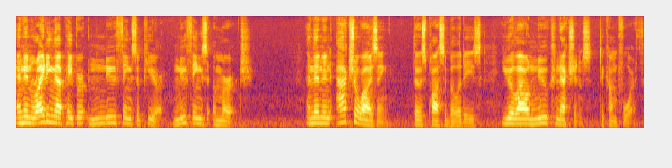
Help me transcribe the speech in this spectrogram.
And in writing that paper, new things appear, new things emerge. And then in actualizing those possibilities, you allow new connections to come forth.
